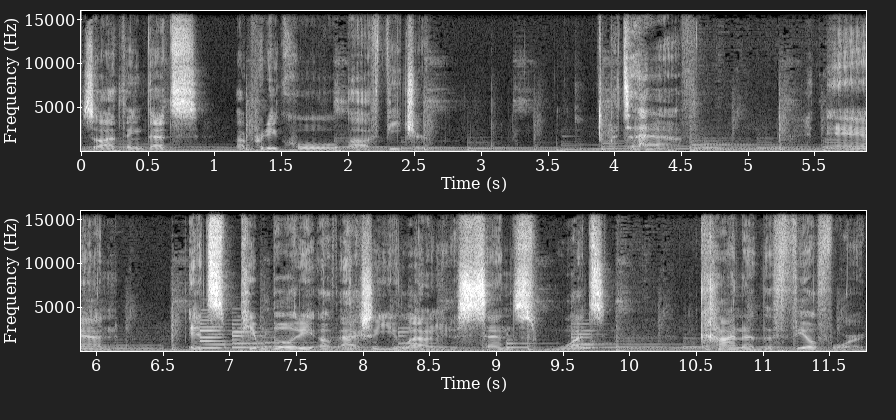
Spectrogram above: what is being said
So I think that's a pretty cool uh, feature to have, its capability of actually allowing you to sense what's kind of the feel for it.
